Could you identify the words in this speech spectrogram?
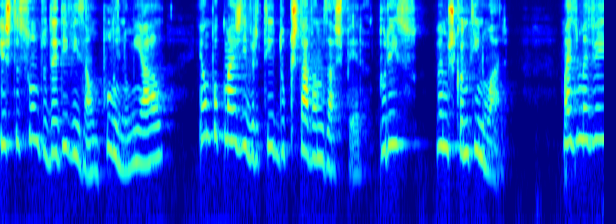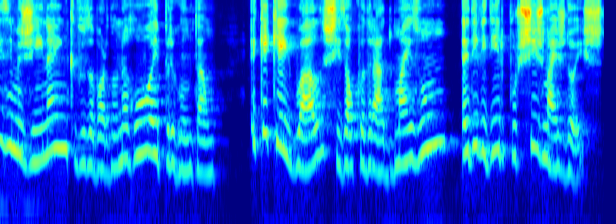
Este assunto da divisão polinomial é um pouco mais divertido do que estávamos à espera, por isso vamos continuar. Mais uma vez, imaginem que vos abordam na rua e perguntam a que é que é igual x ao quadrado mais 1 a dividir por x mais 2?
